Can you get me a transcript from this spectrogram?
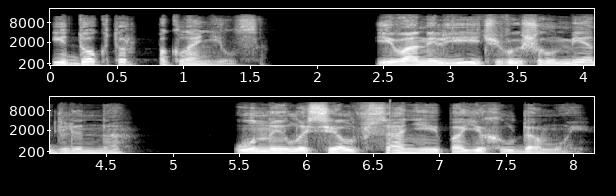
И доктор поклонился. Иван Ильич вышел медленно, уныло сел в сани и поехал домой.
